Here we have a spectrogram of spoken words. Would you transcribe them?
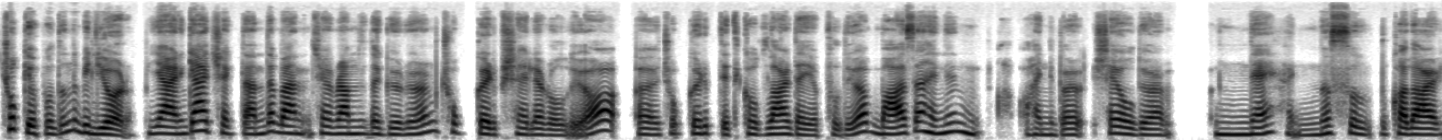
çok yapıldığını biliyorum. Yani gerçekten de ben çevremde de görüyorum. Çok garip şeyler oluyor. E, çok garip dedikodular da yapılıyor. Bazen hani hani böyle şey oluyorum. Ne? Hani nasıl bu kadar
